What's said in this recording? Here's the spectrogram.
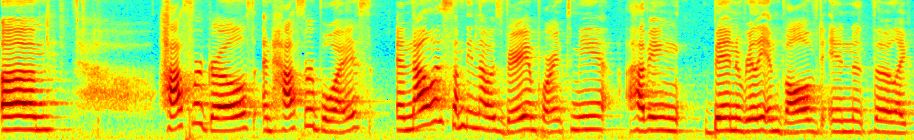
Um, half were girls and half were boys, and that was something that was very important to me, having been really involved in the like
